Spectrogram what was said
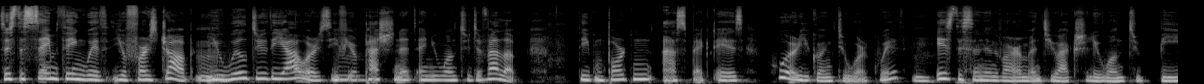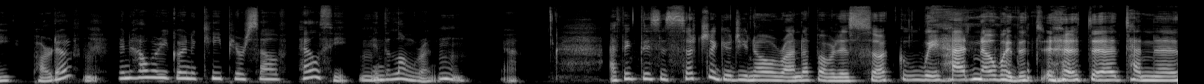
So it's the same thing with your first job. You will do the hours if you're passionate and you want to develop. The important aspect is who are you going to work with? Is this an environment you actually want to be part of? And how are you going to keep yourself healthy in the long run? Yeah. I think this is such a good, you know, roundup of the circle we had now with the, the 10 uh,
